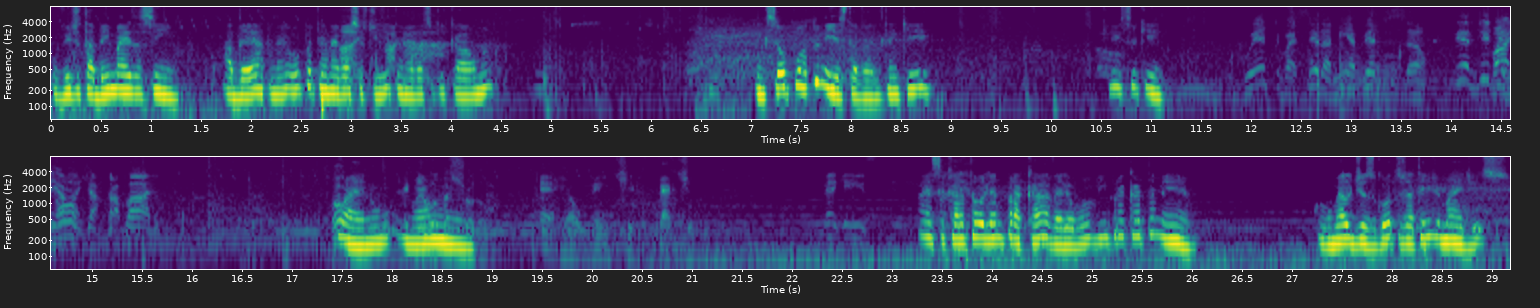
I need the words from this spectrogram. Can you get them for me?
O vídeo está bem mais assim, aberto, né? Opa, tem um negócio aqui, tem um negócio aqui, calma. Tem que ser oportunista, velho. Tem que. Que é isso aqui? Gwent vai ser a minha perdição. Perdi vai arranjar trabalho. Ué, não, não é um. É realmente fétido. Ah, esse cara tá olhando pra cá, velho. Eu vou vir pra cá também. Cogumelo de esgoto já tem demais disso.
